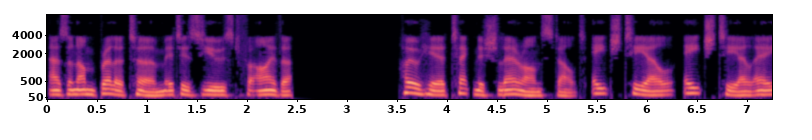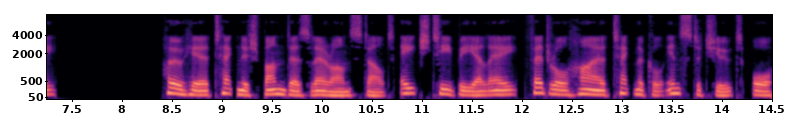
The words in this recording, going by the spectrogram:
As an umbrella term, it is used for either Hoher Technische Lehranstalt (HTL), HTLA, Hoher Technische Bundeslehranstalt (HTBLA), Federal Higher Technical Institute, or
